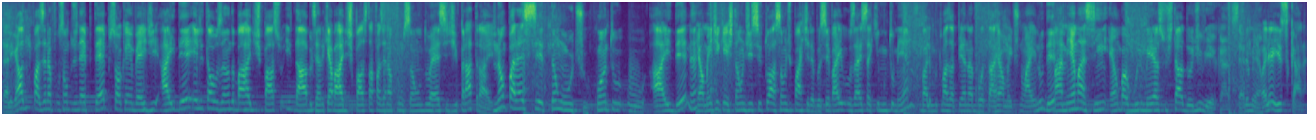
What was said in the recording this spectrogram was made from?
tá ligado? Fazendo a função do Snap Tap, só que ao invés de A e D, ele tá usando barra de espaço e W, sendo que a barra de espaço tá fazendo a função do S de ir pra trás. Não parece ser tão útil quanto o A e D, né? Realmente em questão de situação de partida, você vai usar isso aqui muito menos, vale muito mais a pena botar realmente no A e no D, mas mesmo assim é um bagulho meio assustador de ver, cara. Sério mesmo. Olha isso, cara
